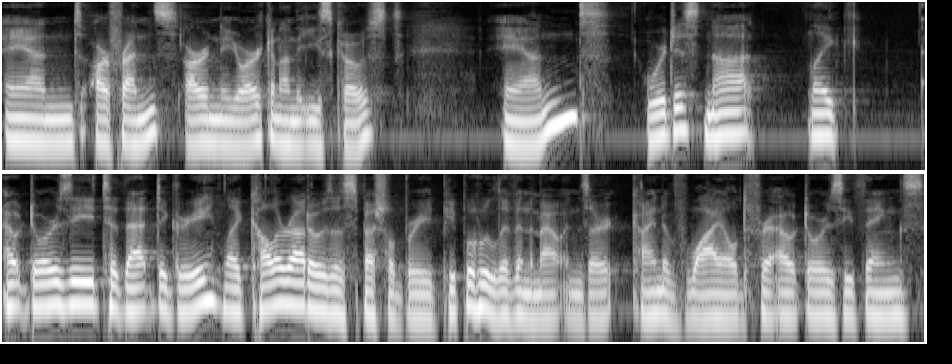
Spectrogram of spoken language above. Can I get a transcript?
And our friends are in New York and on the East Coast. And we're just not like outdoorsy to that degree. Like Colorado is a special breed. People who live in the mountains are kind of wild for outdoorsy things.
